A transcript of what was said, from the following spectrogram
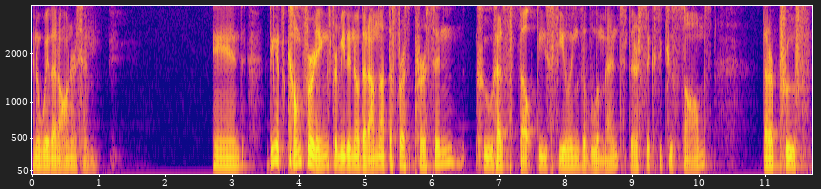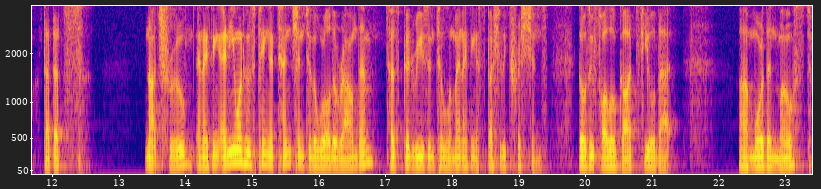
in a way that honors Him. And I think it's comforting for me to know that I'm not the first person who has felt these feelings of lament. There are 62 Psalms that are proof that that's not true. And I think anyone who's paying attention to the world around them has good reason to lament. I think especially Christians, those who follow God, feel that uh, more than most.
